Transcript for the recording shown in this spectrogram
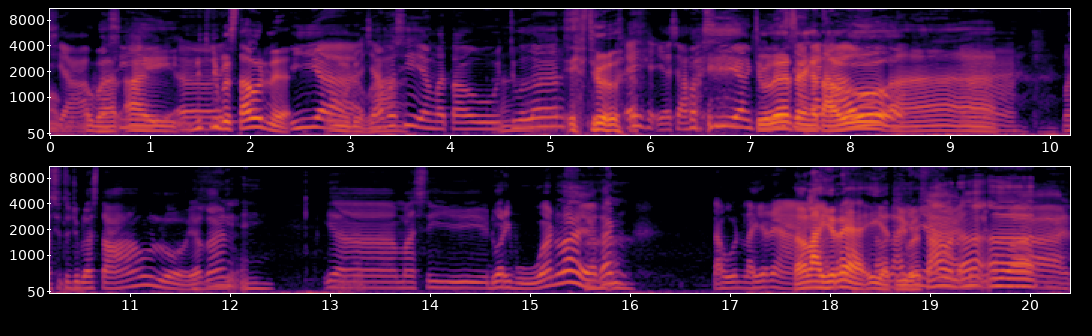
Siapa Bar sih? Ai. Dia Eh, 17 tahun ya? Iya, Oh, siapa banget. sih yang nggak tahu? Eh, Jul. eh, ya siapa sih yang Chulers saya yang nggak tahu. Ah. Nah, masih 17 tahun loh ya kan? Iya, Ya masih 2000-an lah ya kan? Tahun lahirnya. Tahun lahirnya, iya, Tahun 17 lahirnya, tahun, ah, ah. 2000-an.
